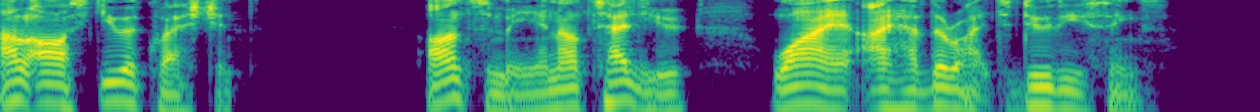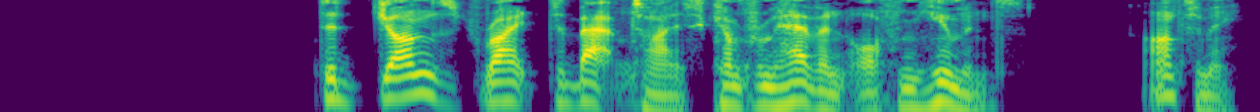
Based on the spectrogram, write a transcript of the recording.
I'll ask you a question. Answer me, and I'll tell you why I have the right to do these things. Did John's right to baptize come from heaven or from humans? Answer me.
